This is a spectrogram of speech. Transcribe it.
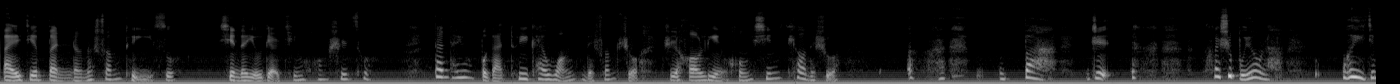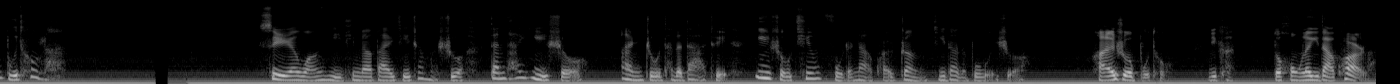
白洁本能的双腿一缩，显得有点惊慌失措，但她又不敢推开王毅的双手，只好脸红心跳地说：“爸，这……”还是不用了，我已经不痛了。虽然王乙听到白洁这么说，但他一手按住她的大腿，一手轻抚着那块撞击到的部位，说：“还说不痛？你看，都红了一大块了。”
